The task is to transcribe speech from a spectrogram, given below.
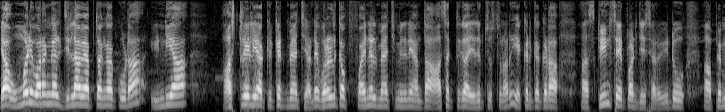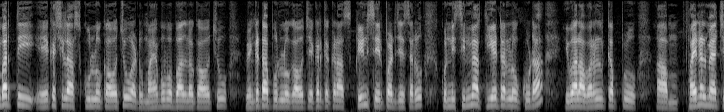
యా ఉమ్మడి వరంగల్ జిల్లా వ్యాప్తంగా కూడా ఇండియా ఆస్ట్రేలియా క్రికెట్ మ్యాచ్ అంటే వరల్డ్ కప్ ఫైనల్ మ్యాచ్ మీదనే అంత ఆసక్తిగా ఎదురు చూస్తున్నారు ఎక్కడికక్కడ స్క్రీన్స్ ఏర్పాటు చేశారు. ఇటు పెంబర్తి ఏకశిల స్కూల్లో కావచ్చు అటు మహబూబాబాద్లో కావచ్చు వెంకటాపూర్లో కావచ్చు ఎక్కడికక్కడ స్క్రీన్స్ ఏర్పాటు చేశారు. కొన్ని సినిమా థియేటర్లో కూడా ఇవాళ వరల్డ్ కప్ ఫైనల్ మ్యాచ్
